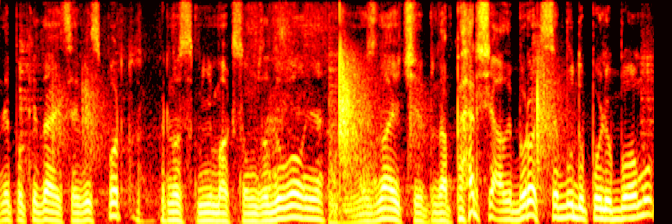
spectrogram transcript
не покидає цей від спорту, приносить мені максимум задоволення. Не знаю, чи на перше, але боротися буду по-любому.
